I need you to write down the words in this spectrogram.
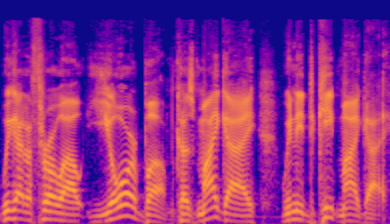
We got to throw out your bum because my guy, we need to keep my guy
